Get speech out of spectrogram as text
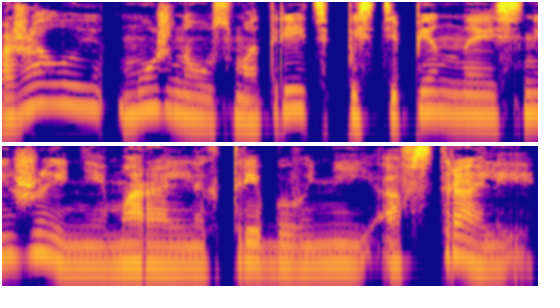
Пожалуй, можно усмотреть постепенное снижение моральных требований Австралии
